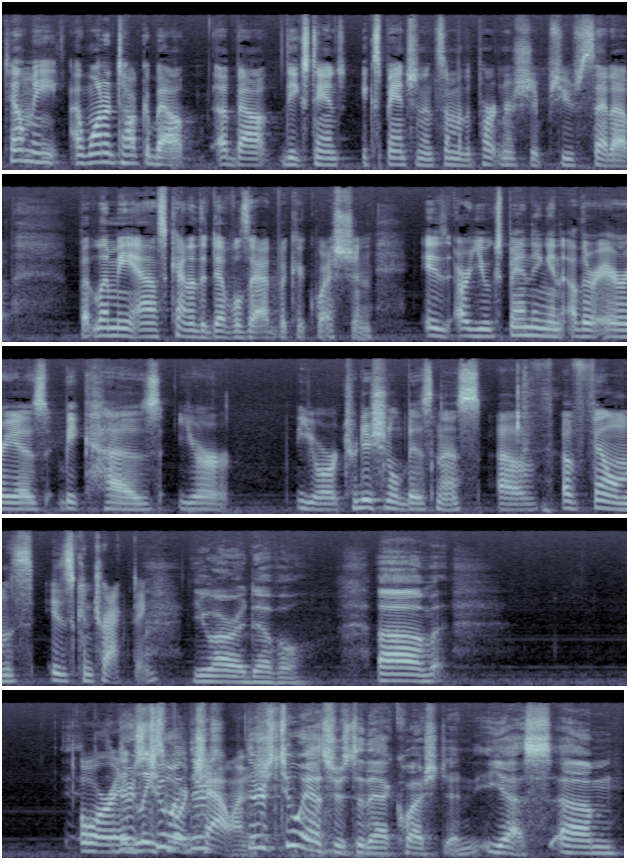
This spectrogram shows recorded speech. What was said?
Tell me, I want to talk about about the extan- expansion and some of the partnerships you've set up, but let me ask kind of the devil's advocate question: Is are you expanding in other areas because your your traditional business of, of films is contracting? You are a devil. Um, or at least two, more there's, challenged? There's two answers to that question. Yes. Um,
